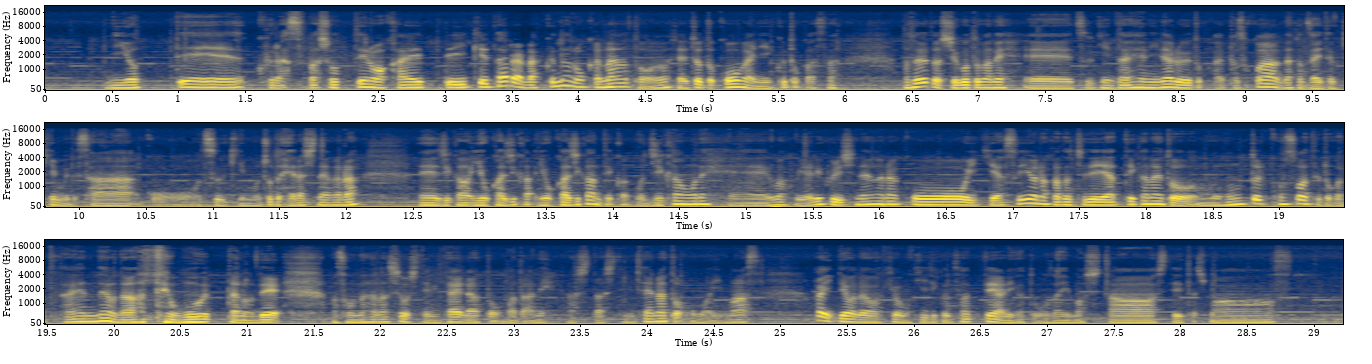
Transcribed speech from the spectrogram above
によって暮らす場所っていうのは変えていけたら楽なのかなと思いましたちょっと郊外に行くとかさ、まあ、それだと仕事がね、えー、通勤大変になるとか、やっぱそこはなんか在宅勤務でさ、こう、通勤もちょっと減らしながら、えー、時間、4日時間、4日時間っていうか、こう、時間をね、えー、うまくやりくりしながら、こう、行きやすいような形でやっていかないと、もう本当に子育てとかって大変だよなって思ったので、まあ、そんな話をしてみたいなと、またね、明日してみたいなと思います。はい。ではでは今日も聞いてくださってありがとうございました。失礼いたします。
